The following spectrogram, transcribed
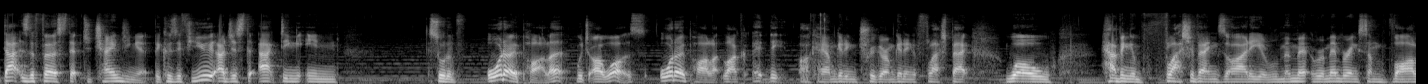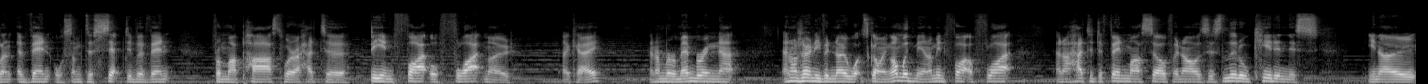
that is the first step to changing it. Because if you are just acting in sort of autopilot, which I was, autopilot, like, okay, I'm getting trigger, I'm getting a flashback, whoa, having a flash of anxiety or remember, remembering some violent event or some deceptive event from my past where I had to be in fight or flight mode, okay? And I'm remembering that and I don't even know what's going on with me and I'm in fight or flight and I had to defend myself and I was this little kid in this, you know,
